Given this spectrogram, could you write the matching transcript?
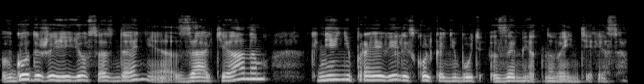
В годы же ее создания за океаном к ней не проявили сколько-нибудь заметного интереса.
